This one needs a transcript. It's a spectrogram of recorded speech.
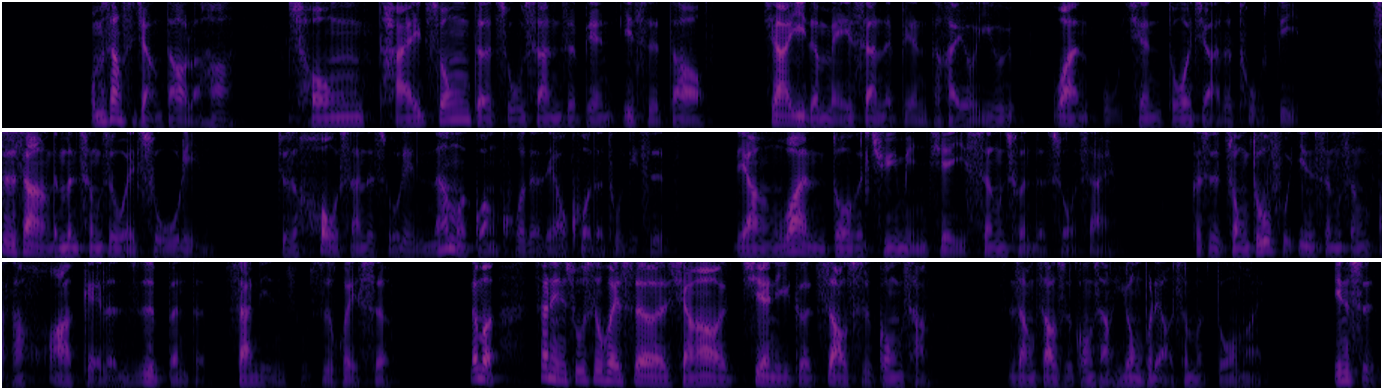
我们上次讲到了哈，从台中的竹山这边一直到嘉义的梅山那边，大概有一万五千多甲的土地。事实上，人们称之为竹林，就是后山的竹林，那么广阔的、辽阔的土地是。两万多个居民借以生存的所在，可是总督府硬生生把它划给了日本的三菱株式会社。那么三菱株式会社想要建一个造纸工厂，事实上造纸工厂用不了这么多嘛，因此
